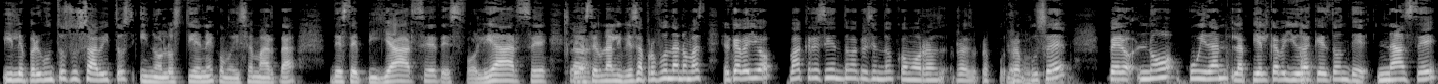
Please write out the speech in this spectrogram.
y le pregunto sus hábitos y no los tiene, como dice Marta, de cepillarse, de esfoliarse, Claro. de hacer una limpieza profunda nomás. El cabello va creciendo, va creciendo como Rapunzel, pero no cuidan la piel cabelluda que es donde nace,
